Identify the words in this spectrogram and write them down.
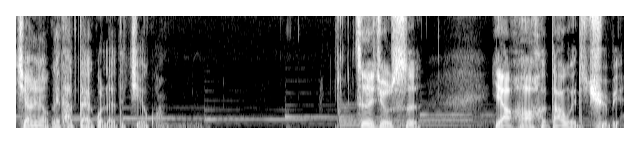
将要给他带过来的结果。这就是亚哈和大卫的区别，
